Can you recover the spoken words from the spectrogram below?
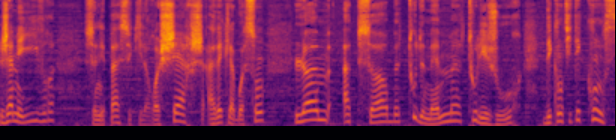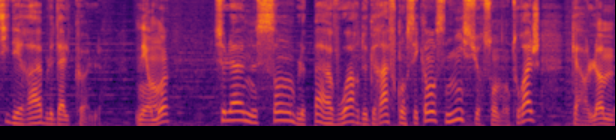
Jamais ivre, ce n'est pas ce qu'il recherche avec la boisson, l'homme absorbe tout de même tous les jours des quantités considérables d'alcool. Néanmoins, cela ne semble pas avoir de graves conséquences ni sur son entourage, car l'homme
